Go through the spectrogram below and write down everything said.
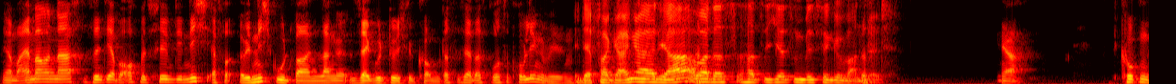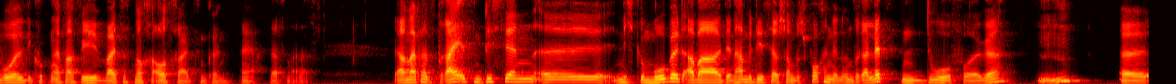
Ja, meiner Meinung nach sind die aber auch mit Filmen, die nicht, äh, nicht gut waren, lange sehr gut durchgekommen. Das ist ja das große Problem gewesen. In der Vergangenheit ja, aber Das- das hat sich jetzt ein bisschen gewandelt. Ja. Die gucken wohl, die gucken einfach, wie weit sie es noch ausreizen können. Naja, lassen wir das. Ja, mein Platz drei ist ein bisschen äh, nicht gemogelt, aber den haben wir dieses Jahr schon besprochen in unserer letzten Duo-Folge. mhm. Äh,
